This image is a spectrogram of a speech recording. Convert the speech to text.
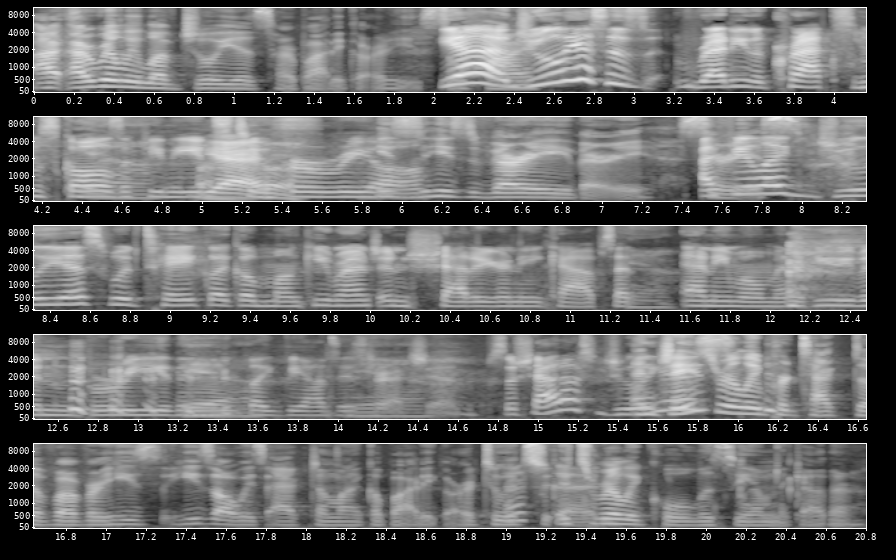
I, I really love Julius, her bodyguard. He's so yeah, fine. Julius is ready to crack some skulls Yeah. if he needs Yes. to, for real. He's he's very very. I feel like Julius would take like a monkey wrench and shatter your kneecaps at Yeah. any moment if you even breathe in like Beyonce's Yeah. direction. So shout out to Julius. And Jay's really protective of her. He's he's always acting like a bodyguard too. That's it's it's really cool to see them together.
